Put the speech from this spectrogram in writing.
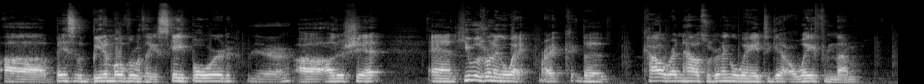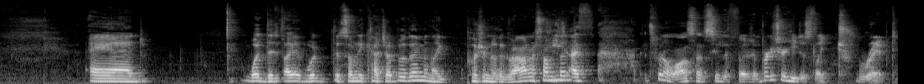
Uh, basically beat him over with like a skateboard, Yeah. uh, other shit, and he was running away. Right, the Kyle Rittenhouse was running away to get away from them. And what did like what did somebody catch up with him and like push him to the ground or He, something? I, it's been a while since I've seen the footage. I'm pretty sure he just like tripped.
